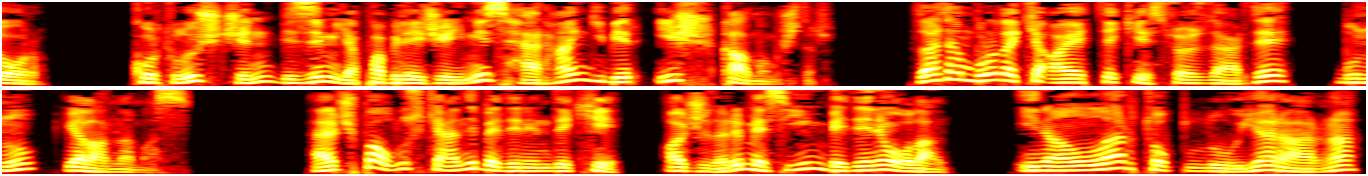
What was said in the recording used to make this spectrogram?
Doğru. Kurtuluş için bizim yapabileceğimiz herhangi bir iş kalmamıştır. Zaten buradaki ayetteki sözlerde bunu yalanlamaz. Elçi Paulus kendi bedenindeki acıları Mesih'in bedeni olan inanlılar topluluğu yararına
